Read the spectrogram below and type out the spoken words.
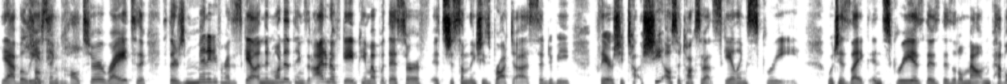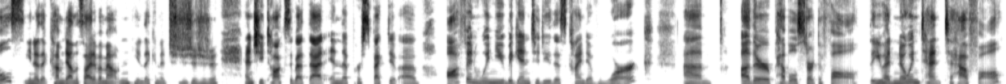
they yeah beliefs and culture right? So, so, there's many different kinds of scale. And then one of the things that i don't know if gabe came up with this or if it's just something she's brought to us so to be clear she ta- she also talks about scaling scree which is like and scree is those those little mountain pebbles you know that come down the side of a mountain you know they kind of and she talks about that in the perspective of often when you begin to do this kind of work um, other pebbles start to fall that you had no intent to have fall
